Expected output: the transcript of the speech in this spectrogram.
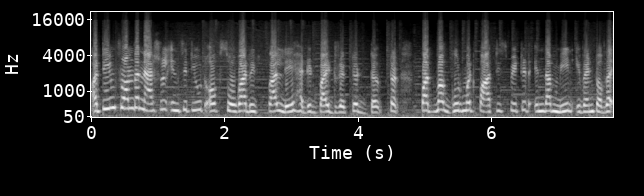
A team from the National Institute of Sowa Rigpa Leh headed by Director Dr. Padma Gurmat participated in the main event of the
